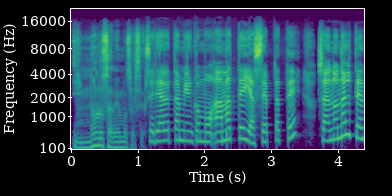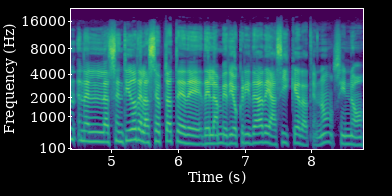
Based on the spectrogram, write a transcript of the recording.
y no lo sabemos hacer. Sería también como ámate y acéptate, o sea, no en el, en el sentido del acéptate de, de, la mediocridad de así quédate, ¿no? Sino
